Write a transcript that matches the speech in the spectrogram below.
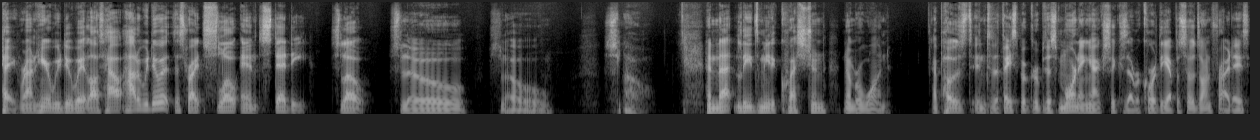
hey, around here we do weight loss. How, how do we do it? That's right, slow and steady. Slow, slow, slow, slow. And that leads me to question number one. I posed into the Facebook group this morning, actually, because I record the episodes on Fridays.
